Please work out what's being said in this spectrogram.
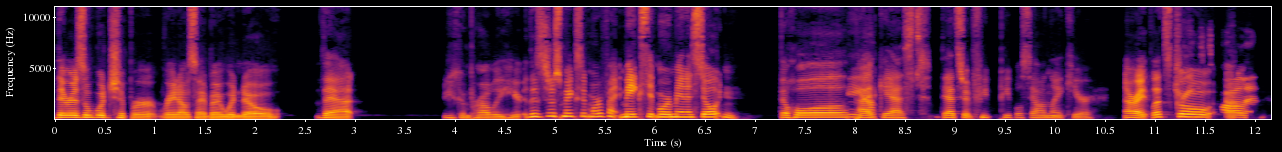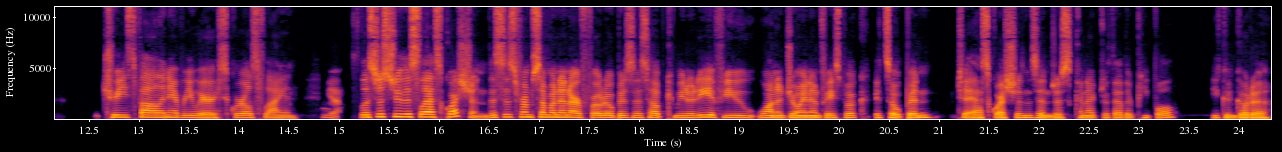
there is a wood chipper right outside my window that you can probably hear. This just makes it more fun. Makes it more Minnesotan. The whole Yeah. podcast. That's what fe- people sound like here. All right, let's Trees go. uh, trees falling everywhere, squirrels flying. Yeah. Let's just do this last question. This is from someone in our photo business help community. If you want to join on Facebook, it's open to ask questions and just connect with other people. You can go to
